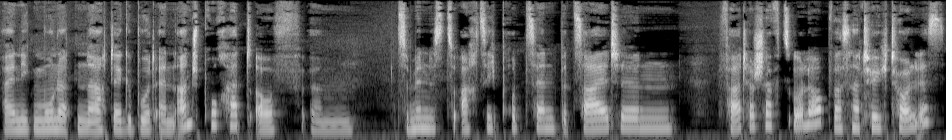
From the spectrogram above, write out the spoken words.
einigen Monaten nach der Geburt einen Anspruch hat auf ähm, zumindest zu 80 Prozent bezahlten Vaterschaftsurlaub, was natürlich toll ist.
